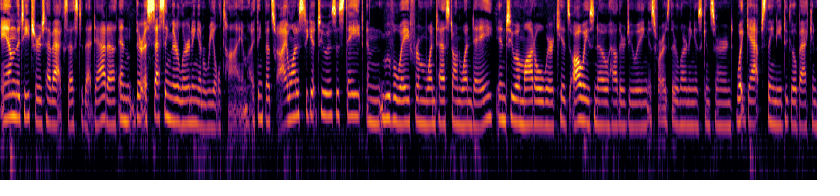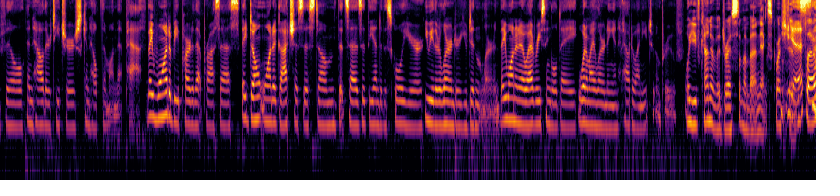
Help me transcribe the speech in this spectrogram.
and the teachers have access to that data, and they're assessing their learning in real time. I think that's what I want us to get to as a state and move away from one test on one day into a model where kids always know how they're doing as far as their learning is concerned, what gaps they need to go back and fill, and how their teachers can help them on that path. They want to be part of that process. They don't want a gotcha system that says at the end of the school year, you either learned or you didn't learn. They want to know every single day, what am I learning and how do I need to improve? Well, you've kind of addressed some of my next questions. Yes. So,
